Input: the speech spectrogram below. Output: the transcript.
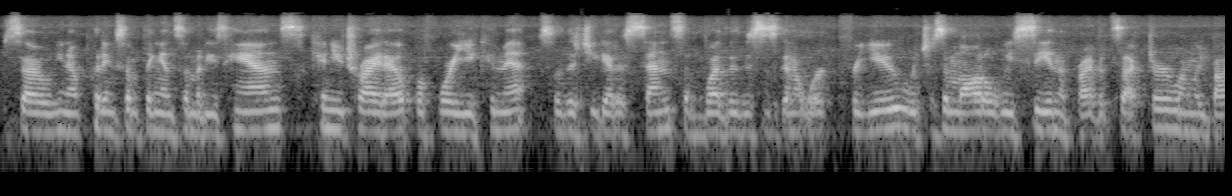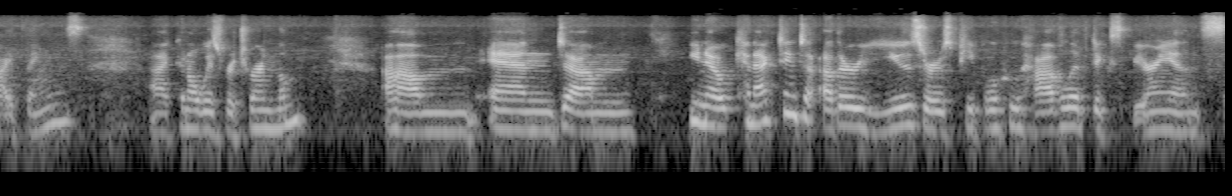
so you know, putting something in somebody's hands, can you try it out before you commit, so that you get a sense of whether this is going to work for you, which is a model we see in the private sector when we buy things. I can always return them, um, and um, you know, connecting to other users, people who have lived experience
